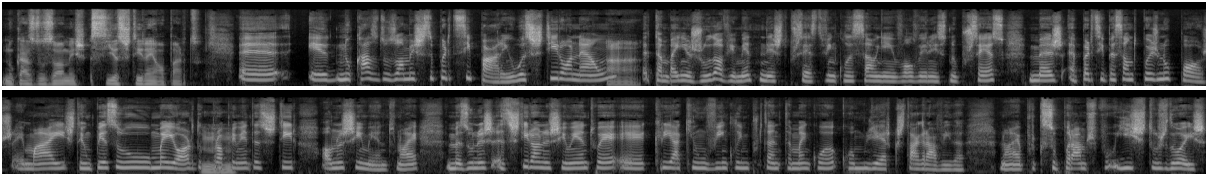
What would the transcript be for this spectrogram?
no caso dos homens, se assistirem ao parto? Uh, no caso dos homens, se participarem, o assistir ou não, Ah. também ajuda, obviamente, neste processo de vinculação e a envolverem-se no processo, mas a participação depois no pós é mais, tem um peso maior do que propriamente assistir ao nascimento, não é? Mas o assistir ao nascimento é, é criar aqui um vínculo importante também com a, com a mulher que está grávida, não é? Porque superámos isto os dois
